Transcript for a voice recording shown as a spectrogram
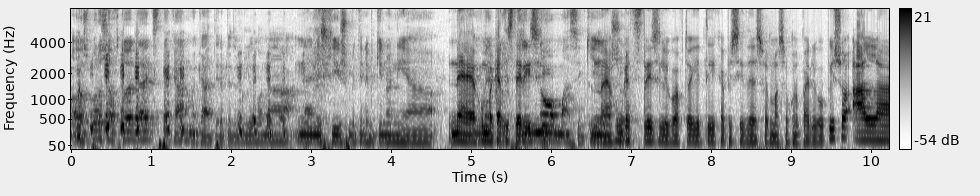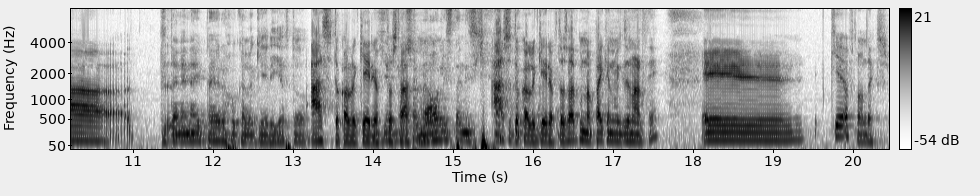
Ω προς αυτό, εντάξει, θα κάνουμε κάτι, ρε παιδί μου, λίγο να, να ενισχύσουμε την επικοινωνία. ναι, έχουμε με καθυστερήσει. Το κοινό μας εκεί ναι, έξω. έχουμε καθυστερήσει λίγο αυτό γιατί κάποιες ιδέες μας έχουν πάει λίγο πίσω, αλλά Ήταν ένα υπέροχο καλοκαίρι γι' αυτό. άσε το καλοκαίρι αυτό Γεμάσαμε στάθμο. όλοι στα νησιά. Άσε το καλοκαίρι αυτό στάθμο να πάει και να μην ξανάρθει. Ε, και αυτό εντάξει.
